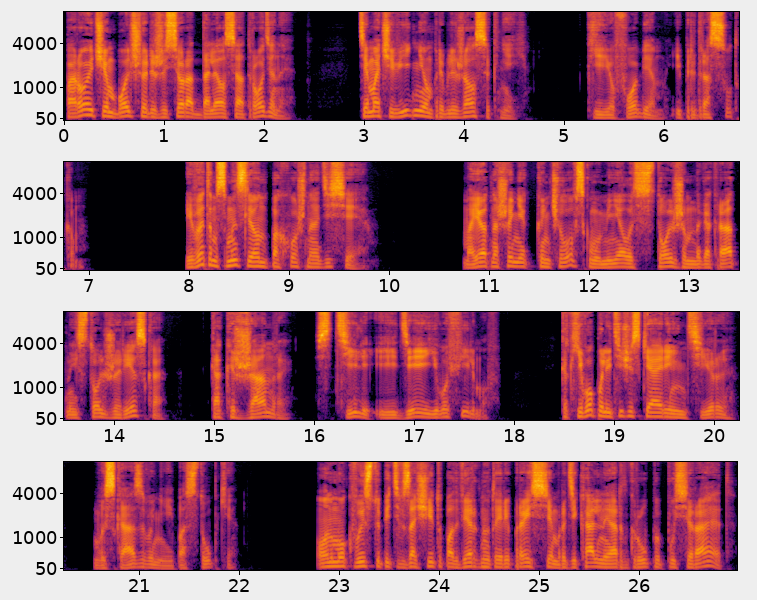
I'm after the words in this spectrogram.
Порой, чем больше режиссер отдалялся от родины, тем очевиднее он приближался к ней, к ее фобиям и предрассудкам. И в этом смысле он похож на Одиссея. Мое отношение к Кончаловскому менялось столь же многократно и столь же резко, как и жанры, стили и идеи его фильмов, как его политические ориентиры, высказывания и поступки. Он мог выступить в защиту подвергнутой репрессиям радикальной арт-группы «Пусси Райот»,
